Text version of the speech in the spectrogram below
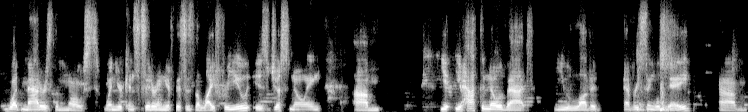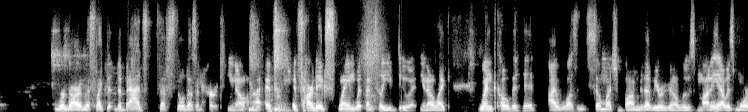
what matters the most when you're considering if this is the life for you is just knowing um, you, you have to know that you love it every single day um, regardless like the, the bad stuff still doesn't hurt you know it's it's hard to explain with until you do it you know like when covid hit i wasn't so much bummed that we were going to lose money i was more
